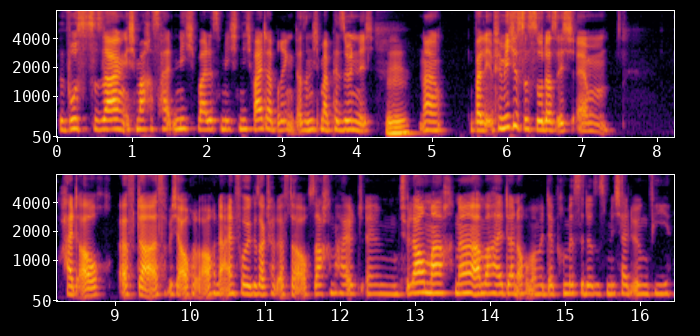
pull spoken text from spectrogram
bewusst zu sagen, ich mache es halt nicht, weil es mich nicht weiterbringt. Also nicht mal persönlich. Mhm. Ne? Weil für mich ist es so, dass ich ähm, halt auch öfter, das habe ich ja auch, auch in der einen Folge gesagt, halt öfter auch Sachen halt ähm, für lau mache, ne? aber halt dann auch immer mit der Prämisse, dass es mich halt irgendwie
